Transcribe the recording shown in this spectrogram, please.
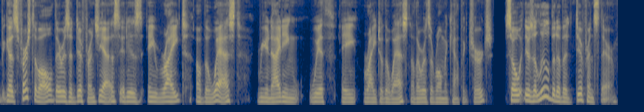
Because, first of all, there is a difference. Yes, it is a rite of the West reuniting with a rite of the West, in other words, the Roman Catholic Church. So there's a little bit of a difference there.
